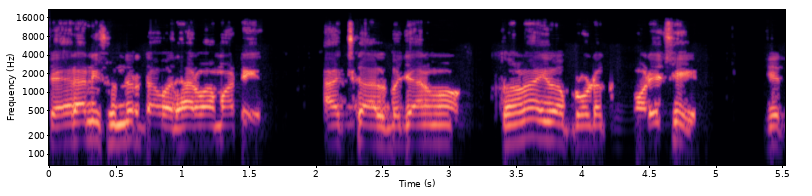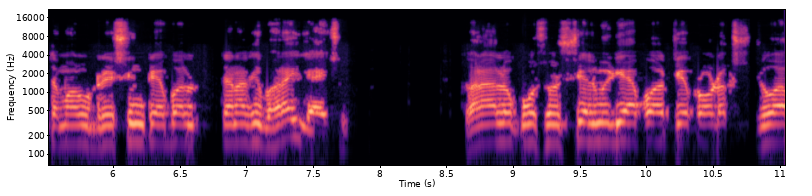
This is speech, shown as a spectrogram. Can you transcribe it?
ચહેરાની સુંદરતા વધારવા માટે આજકાલ બજારમાં ઘણા એવા પ્રોડક્ટ મળે છે જે તમારું ડ્રેસિંગ ટેબલ તેનાથી ભરાઈ જાય છે. ઘણા લોકો સોશિયલ મીડિયા પર જે પ્રોડક્ટ્સ જોવા,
